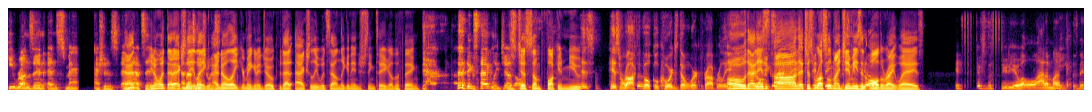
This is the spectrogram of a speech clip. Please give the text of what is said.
he runs in and smashes, and That- that's it. You know what? That actually, that's my like, I know, like, you're making a joke, but that actually would sound like an interesting take on the thing. exactly. It's Just just some fucking mute. His his rock Also- vocal cords don't work properly. Oh, that is No, ah, exactly. that just It rustled my the jimmies in all the right ways. It gives the studio a lot of money because they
